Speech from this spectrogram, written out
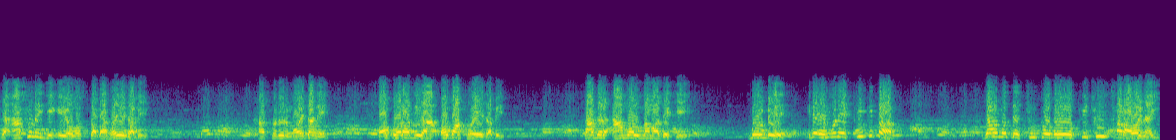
যে আসলে যে এই অবস্থাটা হয়ে যাবে। হাসরের ময়দানে অপরাধীরা অবাক হয়ে যাবে। তাদের আমল নামা দেখে বলবে, এটা এমন একটি কিতাব যার মধ্যে ছোট, বড় কিছুই ছাড়া হয় নাই।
